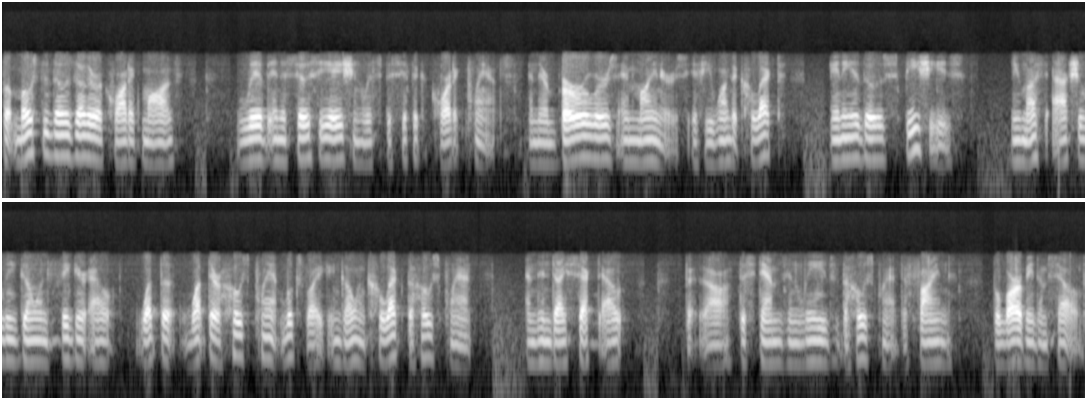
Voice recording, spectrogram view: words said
but most of those other aquatic moths live in association with specific aquatic plants, and they're burrowers and miners. If you want to collect any of those species, you must actually go and figure out what the what their host plant looks like and go and collect the host plant and then dissect out the, uh, the stems and leaves of the host plant to find the larvae themselves.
